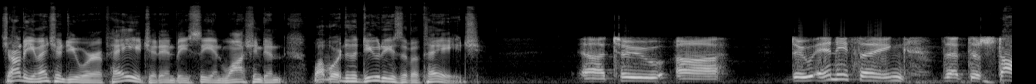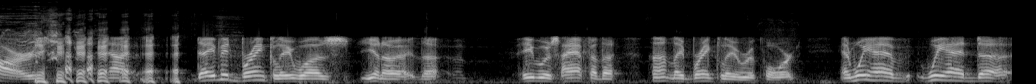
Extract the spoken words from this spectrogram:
Charlie, you mentioned you were a page at NBC in Washington. What were the duties of a page? Uh, to uh, do anything that the stars. now, David Brinkley was, you know, the he was half of the Huntley Brinkley report, and we have we had uh,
